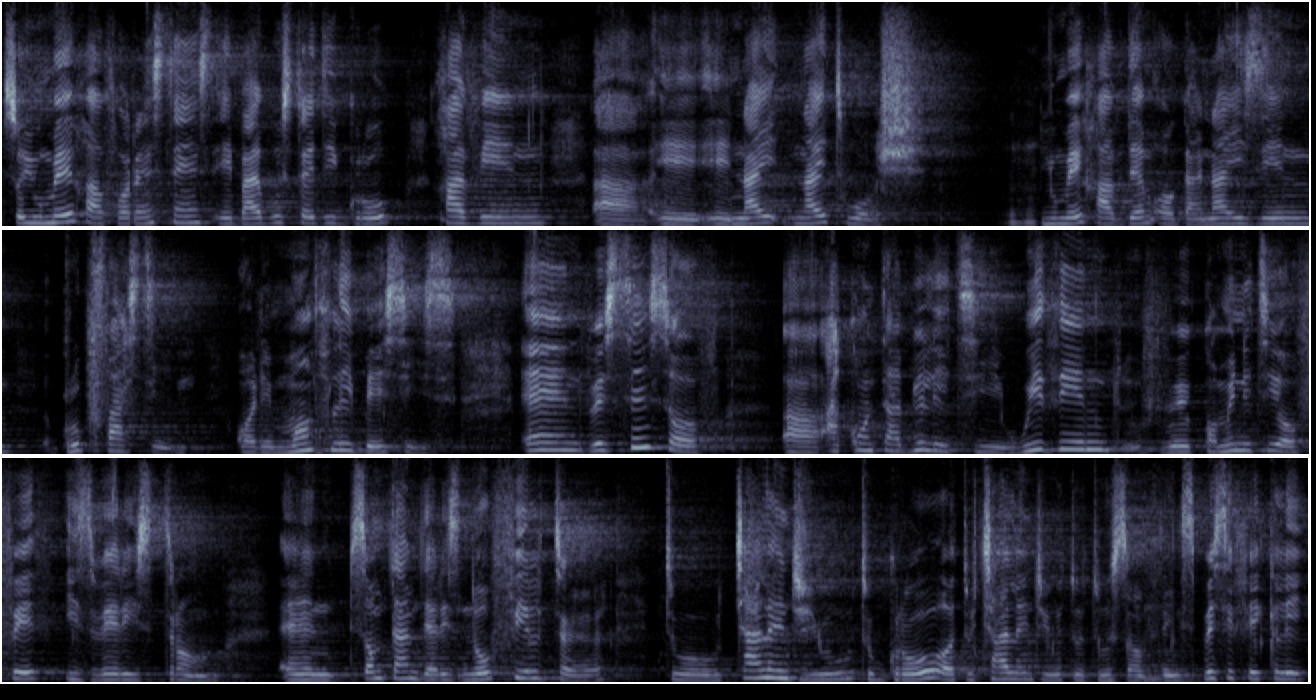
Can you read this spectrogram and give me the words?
So you may have, for instance, a Bible study group having uh, a, a night, night wash. You may have them organizing group fasting on a monthly basis. And the sense of uh, accountability within the community of faith is very strong. And sometimes there is no filter to challenge you to grow or to challenge you to do something. Specifically,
